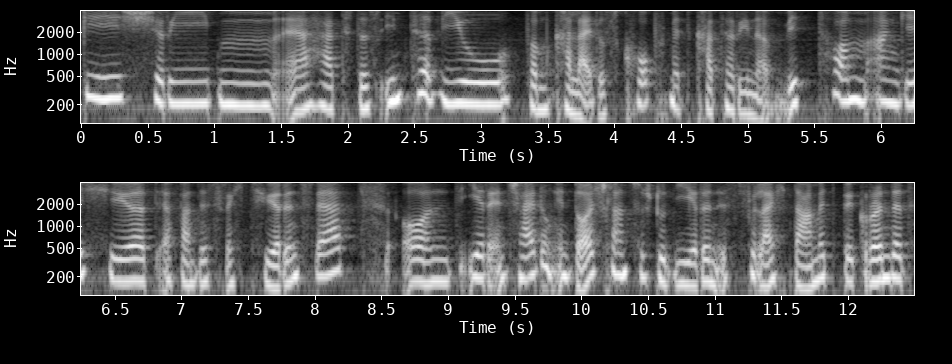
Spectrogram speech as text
geschrieben, er hat das Interview vom Kaleidoskop mit Katharina Wittom angehört. Er fand es recht hörenswert und ihre Entscheidung in Deutschland zu studieren ist vielleicht damit begründet,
